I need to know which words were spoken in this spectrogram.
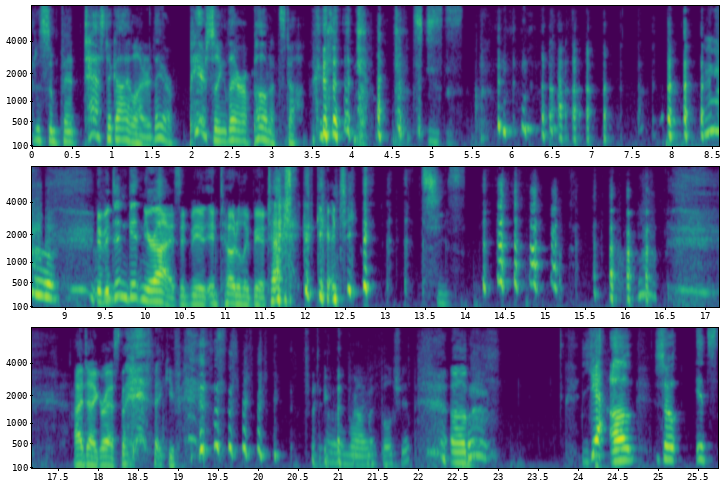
is some fantastic eyeliner. They are piercing their opponent's top. if it didn't get in your eyes, it'd be it'd totally be a tactic. I guarantee it. Jeez. I digress. Thank, you. oh my. my bullshit. Um, yeah. Uh, so it's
